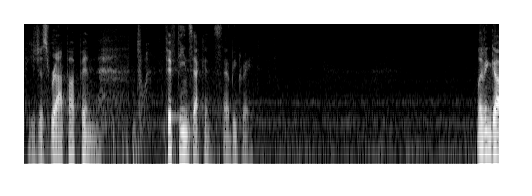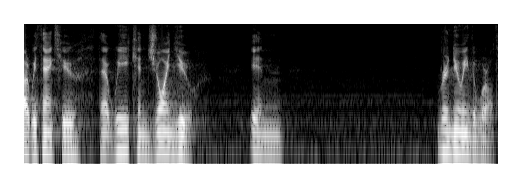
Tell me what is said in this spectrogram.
If you could just wrap up in 15 seconds, that would be great. Living God, we thank you that we can join you in renewing the world,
